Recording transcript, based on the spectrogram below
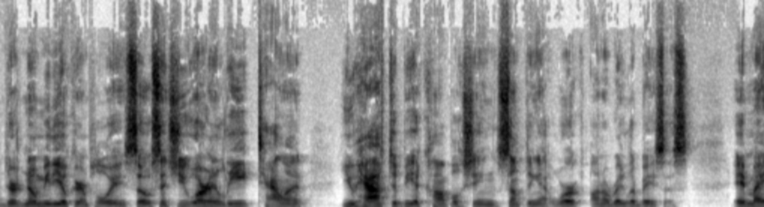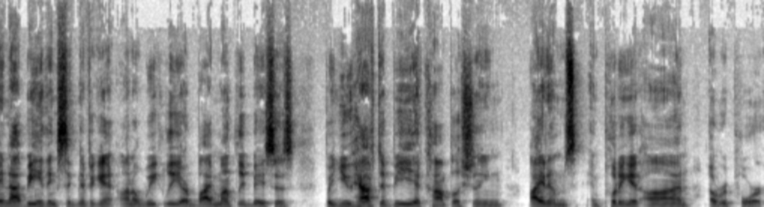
There's no mediocre employees. So, since you are an elite talent, you have to be accomplishing something at work on a regular basis. It might not be anything significant on a weekly or bi monthly basis, but you have to be accomplishing items and putting it on a report.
